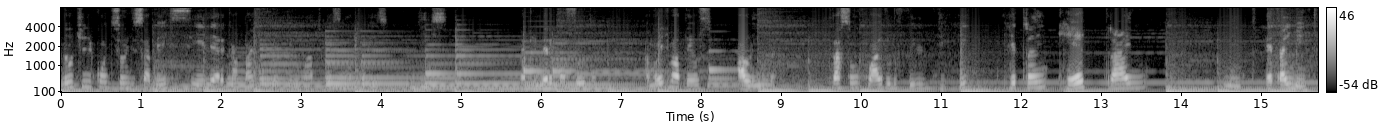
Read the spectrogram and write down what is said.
Não tinha condições de saber se ele era capaz de cometer um ato dessa natureza, disse. Na primeira consulta, a mãe de Mateus, Alina, traçou um quadro do filho de retrai, retraimento, retraimento,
